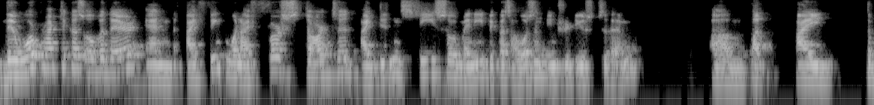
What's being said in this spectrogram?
there were practicas over there. And I think when I first started, I didn't see so many because I wasn't introduced to them. Um, but I, the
